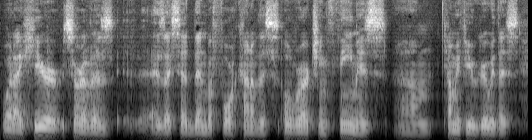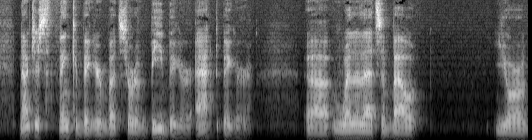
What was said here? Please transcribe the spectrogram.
what i hear sort of as as i said then before kind of this overarching theme is um, tell me if you agree with this not just think bigger but sort of be bigger act bigger. Uh, whether that's about your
